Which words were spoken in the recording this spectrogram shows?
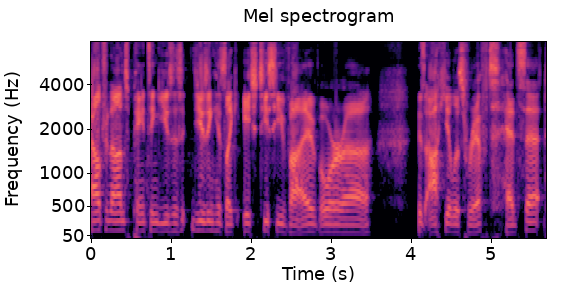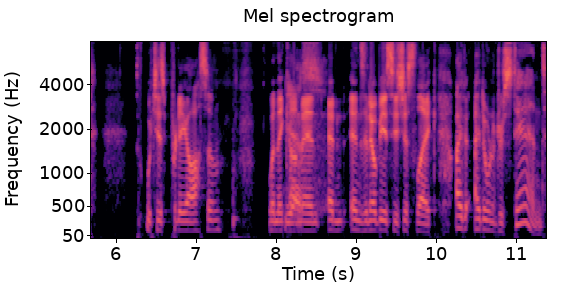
Algernon's painting uses using his like HTC Vive or uh, his Oculus Rift headset, which is pretty awesome. When they come Yes. in, and and Zenobius is just like, I, I don't understand.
